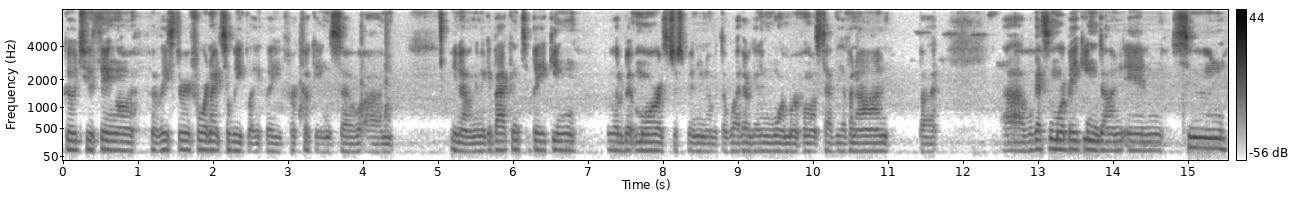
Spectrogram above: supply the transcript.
go-to thing on at least three or four nights a week lately for cooking. So, um, you know, I'm going to get back into baking a little bit more. It's just been, you know, with the weather getting warmer, who wants to have the oven on? But uh, we'll get some more baking done in soon.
